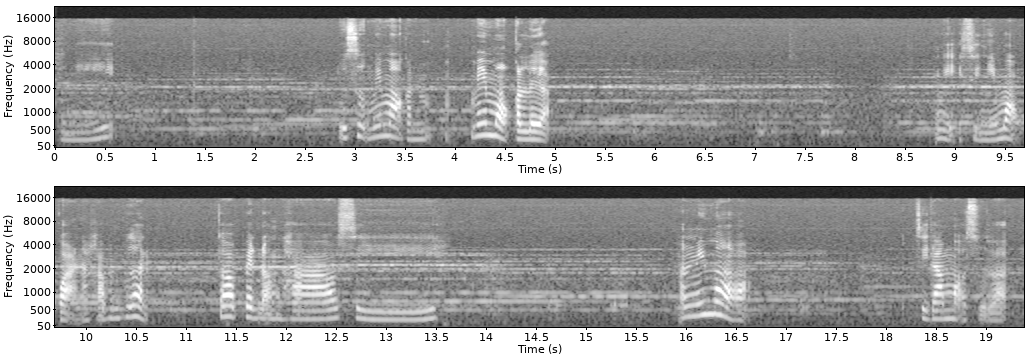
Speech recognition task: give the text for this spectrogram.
สีนี้ รู้สึกไม่เหมาะกันไม่เหมาะกันเลยอะ นี่สีนี้เหมาะกว่านะคะเพื่อนๆ ก็เป็นรองเท้าสี มันไม่เหมาะ สีดำเหมาะสุดละเอ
